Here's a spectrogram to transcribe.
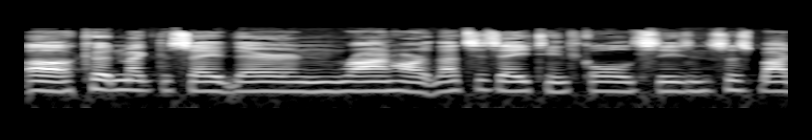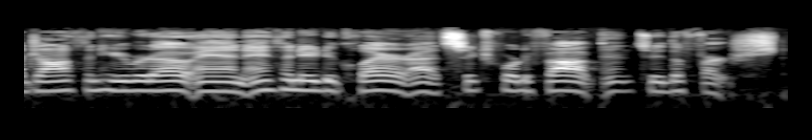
uh, couldn't make the save there, and Reinhart. That's his 18th goal of the season. Assist by Jonathan Huberdeau and Anthony Duclair at 6:45 into the first.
